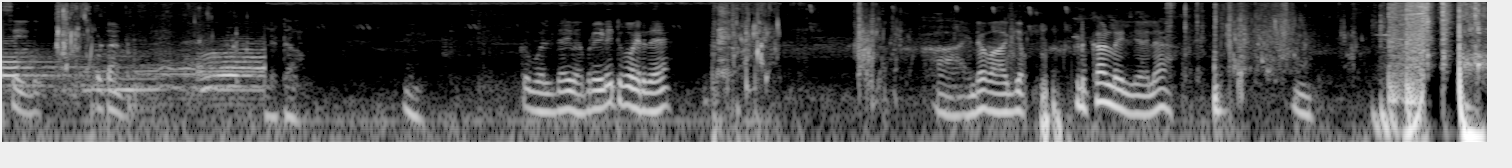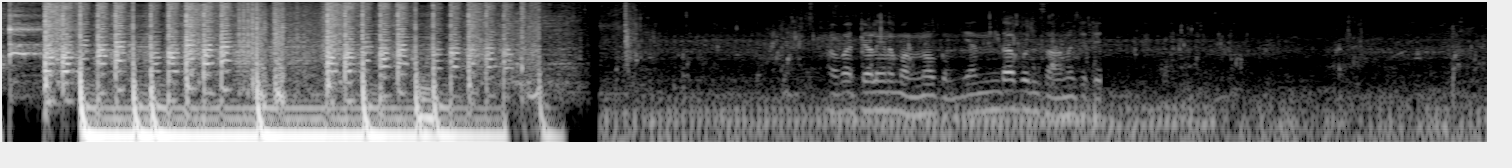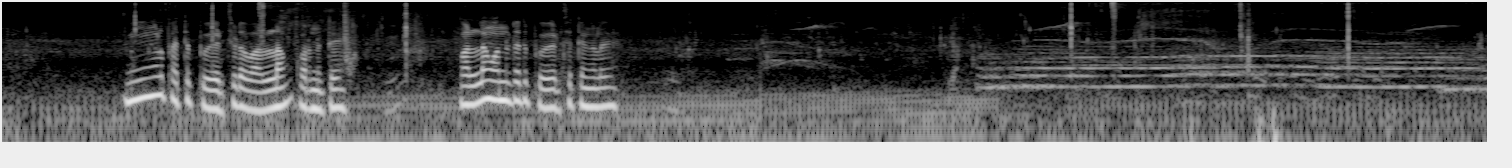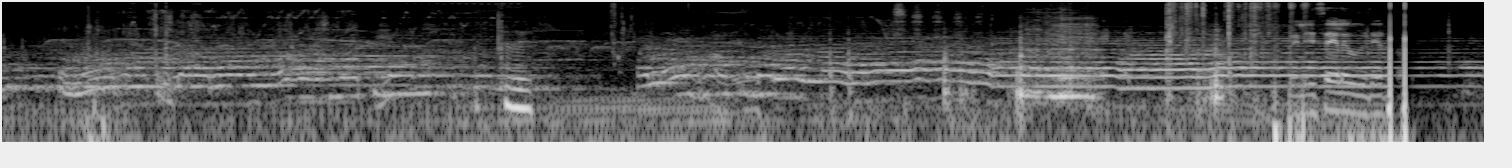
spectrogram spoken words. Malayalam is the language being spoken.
റിലീസ് ചെയ്തു കേട്ടോ വലുതായി. ബ്രൈഡേറ്റ് പോയരുതേ? ആ എന്റെ ഭാഗ്യം. എടുക്കാനുള്ളില്ല അല്ലേ. മറ്റാളിങ്ങനെ വന്ന് നോക്കും. എന്താ ഇപ്പൊ സാധനം വെച്ചിട്ട്? നിങ്ങൾ പറ്റ പേടിച്ചിട വെള്ളം കുറഞ്ഞിട്ട്? വെള്ളം വന്നിട്ട് പേടിച്ചിട്ട് നിങ്ങൾ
